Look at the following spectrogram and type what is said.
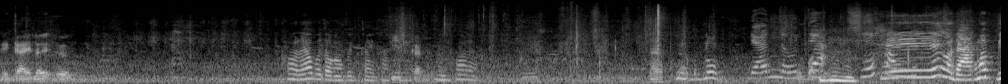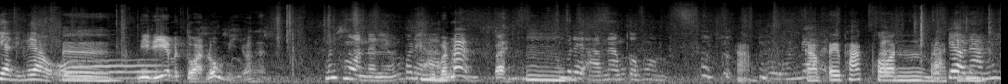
ไกลๆเลยเออ พอแล้วบ่ต้องเอาไปไกลค่ะติดกัน อืมพอแล้วนะเพื่อมันล่มเดี๋ยวหนูจะซื้อแม่ก็ดากมาเปลี่ยนอีกแล้วโอ้นี่ดีมันตอดลงหนีวะฮะมันห่อนน่ะแล้วมันบ่ได้อาบมันมาน้ำไปอืมมันบ่ได้อาบน้ำก็ห่อนอะกลับไปพักผ่อนไปบาดแก้วนี้น้ำนี่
